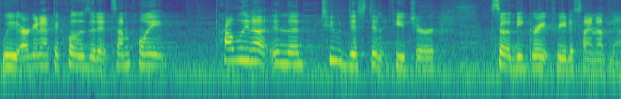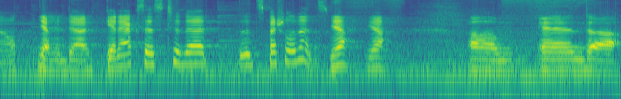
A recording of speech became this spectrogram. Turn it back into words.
We are going to have to close it at some point, probably not in the too distant future. So it'd be great for you to sign up now Yep. and uh, get access to that the special events. Yeah, yeah. Um, and uh,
